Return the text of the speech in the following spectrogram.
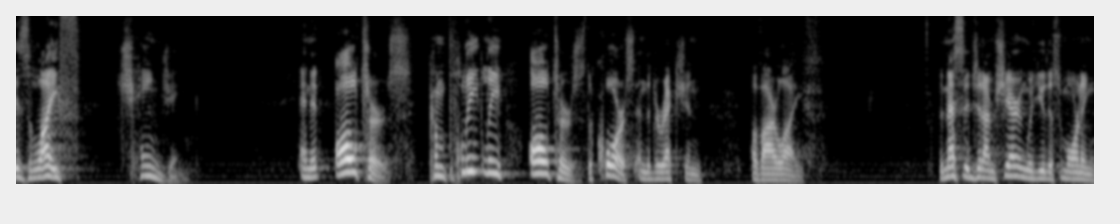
is life changing. And it alters, completely alters the course and the direction of our life. The message that I'm sharing with you this morning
